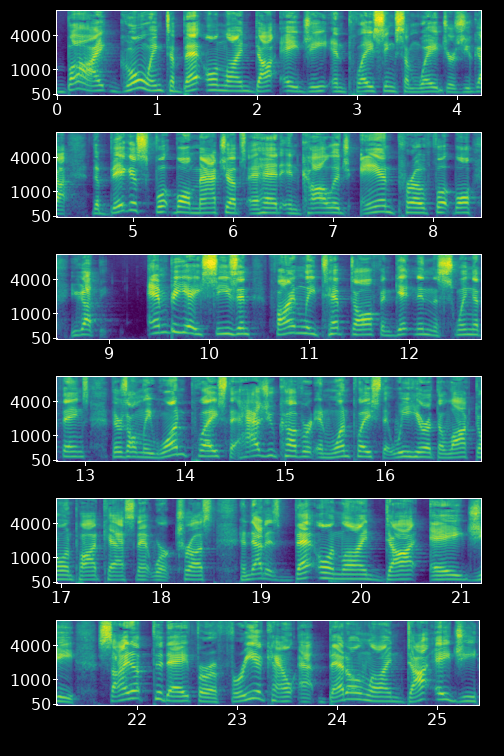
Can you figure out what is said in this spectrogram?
by going to betonline.ag and placing some wagers. You got the biggest football matchups ahead in college and pro football. You got the NBA season finally tipped off and getting in the swing of things. There's only one place that has you covered and one place that we here at the Locked On Podcast Network trust, and that is betonline.ag. Sign up today for a free account at betonline.ag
